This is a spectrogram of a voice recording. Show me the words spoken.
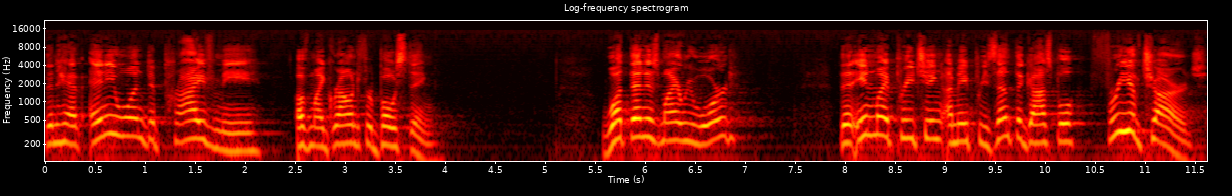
than have anyone deprive me of my ground for boasting. What then is my reward? That in my preaching I may present the gospel free of charge,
